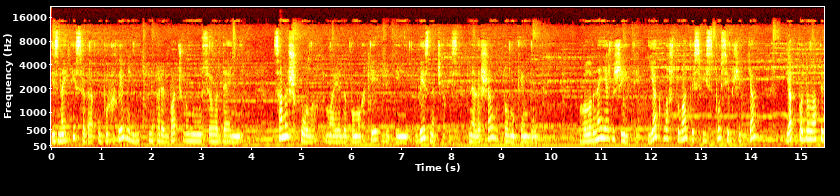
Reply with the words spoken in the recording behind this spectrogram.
і знайти себе у бурхливому, непередбачуваному сьогоденні? Саме школа має допомогти дитині визначитися не лише у тому, ким бути. Головне, як жити, як влаштувати свій спосіб життя, як подолати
